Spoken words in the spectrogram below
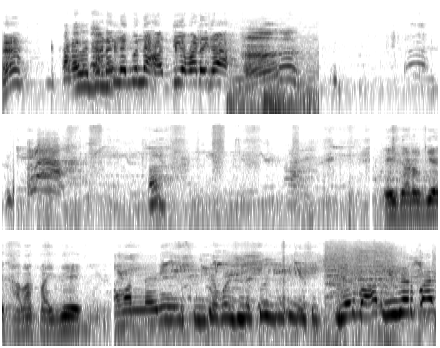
হ্যাঁ? লাগবে না হাত দিয়ে ফাটে খা। এই গাড়ো দিয়ে খাবার পাইবে। আমার নেই চিন্তা করিস না তুই নিজের বাপ নিজের পায়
